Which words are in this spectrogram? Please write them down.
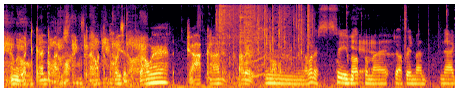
ammo, what gun do I want? things Do I want the poison die. thrower, the shotgun, and other? Mm, I'm gonna save up for my to upgrade my mag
